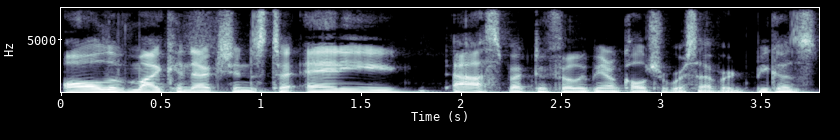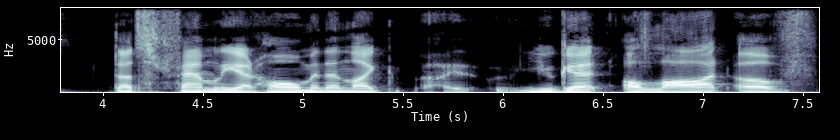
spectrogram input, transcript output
all of my connections to any aspect of Filipino culture were severed because that's family at home, and then like I, you get a lot of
